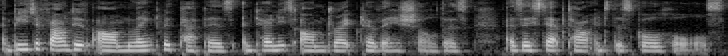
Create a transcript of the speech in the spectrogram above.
and Peter found his arm linked with Pepper's and Tony's arm draped over his shoulders as they stepped out into the school halls.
